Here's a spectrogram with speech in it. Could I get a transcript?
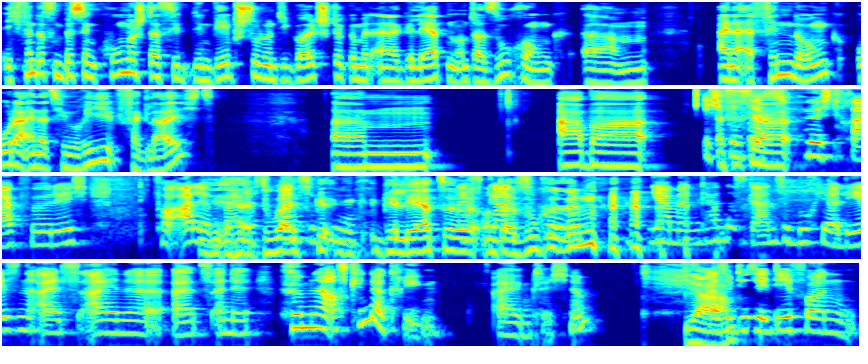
Ich finde es ein bisschen komisch, dass sie den Webstuhl und die Goldstücke mit einer gelehrten Untersuchung ähm, einer Erfindung oder einer Theorie vergleicht. Ähm, aber Ich finde das ja- höchst fragwürdig. Vor allem, weil ja, das du als ganze ge Buch. ge- gelehrte Das Untersucherin. Ja, man kann das ganze Buch ja lesen als eine, als eine Hymne aufs Kinderkriegen, eigentlich, ne? ja. Also diese Idee von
